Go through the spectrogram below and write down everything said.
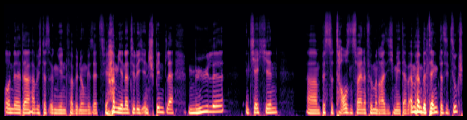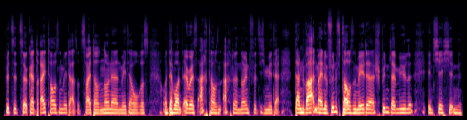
und äh, da habe ich das irgendwie in Verbindung gesetzt. Wir haben hier natürlich in Spindler Mühle in Tschechien ähm, bis zu 1235 Meter. Wenn man bedenkt, dass die Zugspitze ca. 3000 Meter, also 2900 Meter hoch ist und der Mount Everest 8849 Meter, dann waren meine 5000 Meter Spindlermühle in Tschechien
